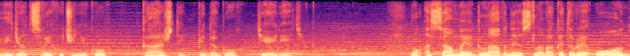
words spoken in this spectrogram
ведет своих учеников каждый педагог-теоретик. Ну а самое главное, слова, которые он,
